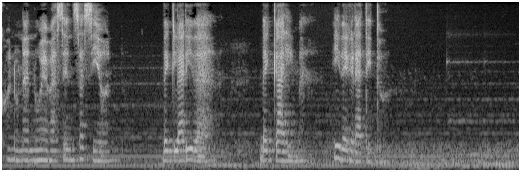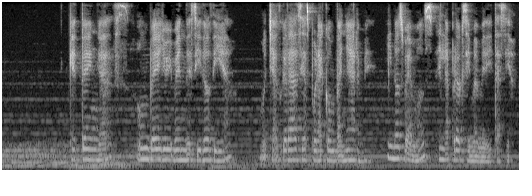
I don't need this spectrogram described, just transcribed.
Con una nueva sensación de claridad, de calma y de gratitud. Que tengas un bello y bendecido día. Muchas gracias por acompañarme y nos vemos en la próxima meditación.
